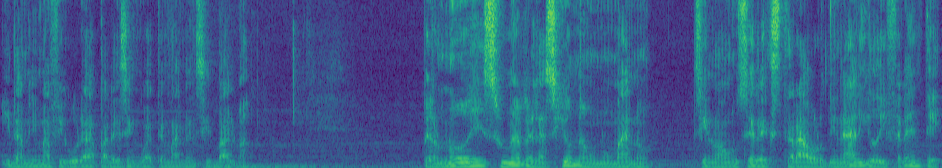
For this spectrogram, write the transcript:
y la misma figura aparece en Guatemala, en Silvalba. Pero no es una relación a un humano, sino a un ser extraordinario, diferente.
